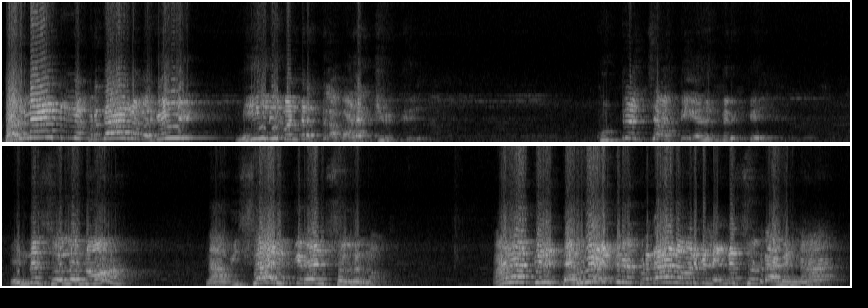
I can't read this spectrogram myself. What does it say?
தர்மேந்திர பிரதான் அவர்கள் நீதிமன்றத்தில் வழக்கு இருக்கு. குற்றச்சாட்டு எழுந்திருக்கு. என்ன சொல்லணும்? நான் விசாரிக்கிறேன்னு சொல்லணும். ஆனா திரு தர்மேந்திர பிரதான் அவர்கள் என்ன சொல்றாங்கன்னா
